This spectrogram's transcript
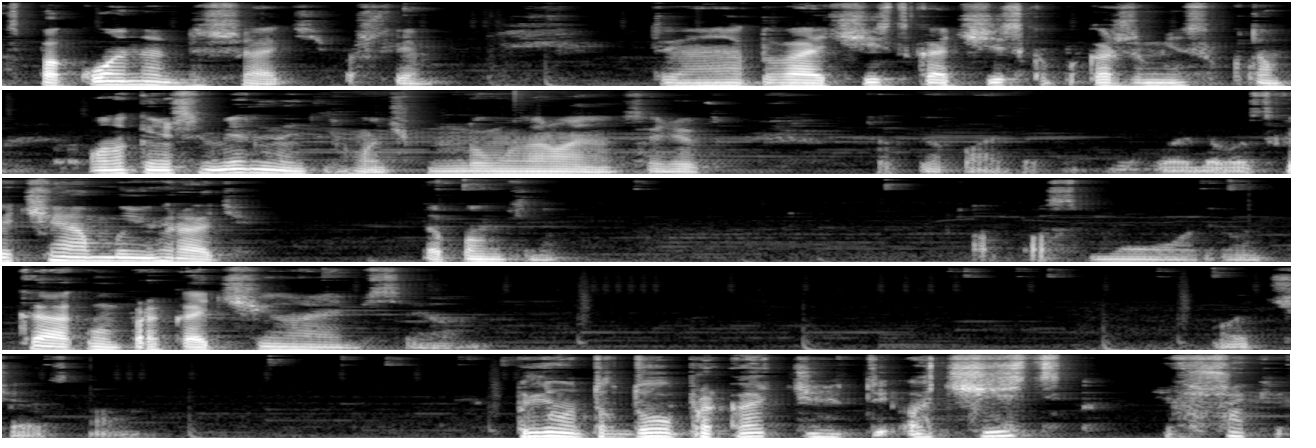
Спокойно дышать. Пошли. Так давай очистка очистка покажи мне сколько там. Он конечно медленный телефончик но думаю нормально сойдет так, давай, давай, давай, давай. Скачаем будем играть. Дополнительно. А посмотрим. Как мы прокачаемся. Вот честно блин он так долго прокачивает очистит? Я в шоке.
